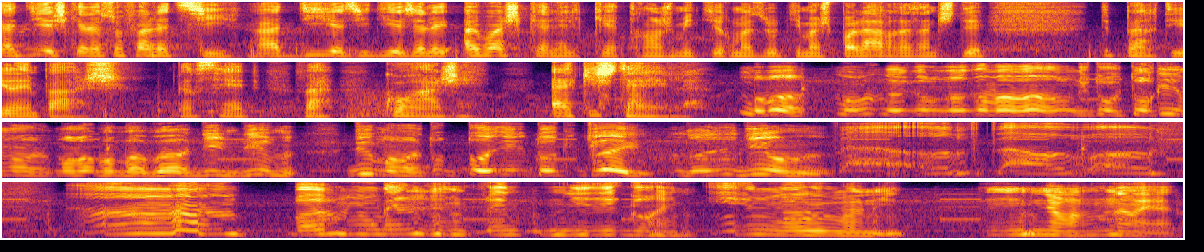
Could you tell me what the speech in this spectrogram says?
Há dias que ela só fala de si. Há dias e dias. Ela, eu acho que ela quer transmitir umas últimas palavras antes de, de partir em paz. Percebe? Vá, coragem. Aqui está ela. Mamãe, estou estou aqui, mamãe. Diz-me, diz-me, diz-me, mamãe. Estou aqui, estou aqui. Diz-me. Não, não é.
